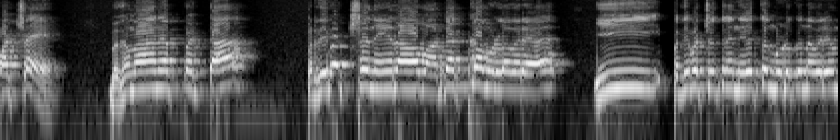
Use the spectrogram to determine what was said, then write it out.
പക്ഷേ ബഹുമാനപ്പെട്ട പ്രതിപക്ഷ നേതാവ് അടക്കമുള്ളവര് ഈ പ്രതിപക്ഷത്തിന് നേതൃത്വം കൊടുക്കുന്നവരും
